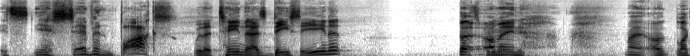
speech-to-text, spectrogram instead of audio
it's yeah seven bucks with a team that has DC in it. But I pretty mean, mate, uh, like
